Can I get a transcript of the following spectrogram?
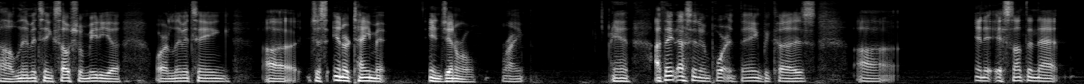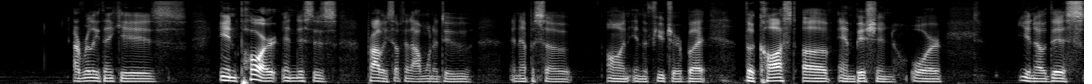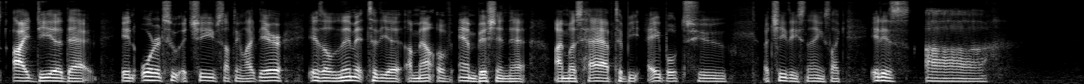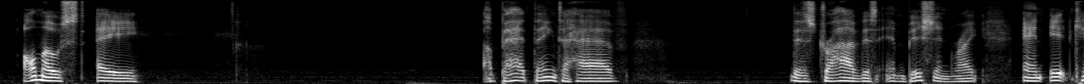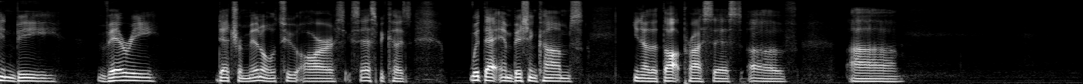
uh, limiting social media or limiting uh, just entertainment in general, right? And I think that's an important thing because, uh, and it, it's something that I really think is in part, and this is probably something I want to do an episode on in the future, but the cost of ambition or, you know, this idea that in order to achieve something like there is a limit to the uh, amount of ambition that I must have to be able to achieve these things. Like it is uh, almost a a bad thing to have this drive, this ambition, right? And it can be very detrimental to our success because with that ambition comes, you know, the thought process of uh,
